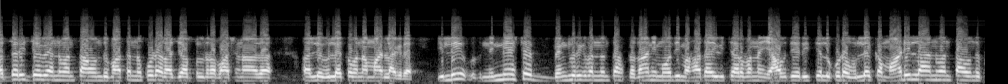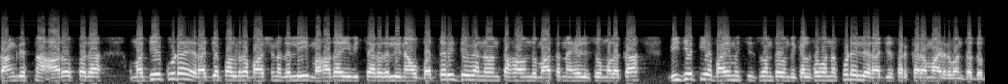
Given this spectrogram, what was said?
ಬದ್ಧರಿದ್ದೇವೆ ಅನ್ನುವಂತಹ ಒಂದು ಮಾತನ್ನು ಕೂಡ ರಾಜ್ಯಪಾಲರ ಭಾಷಣದ ಅಲ್ಲಿ ಉಲ್ಲೇಖವನ್ನ ಮಾಡಲಾಗಿದೆ. ಇಲ್ಲಿ ನಿನ್ನೆಯಷ್ಟೇ ಬೆಂಗಳೂರಿಗೆ ಬಂದಂತಹ ಪ್ರಧಾನಿ ಮೋದಿ ಮಹದಾಯಿ ವಿಚಾರವನ್ನ ಯಾವುದೇ ರೀತಿಯಲ್ಲೂ ಕೂಡ ಉಲ್ಲೇಖ ಮಾಡಿಲ್ಲ ಅನ್ನುವಂತಹ ಒಂದು ಕಾಂಗ್ರೆಸ್ನ ಆರೋಪದ ಮಧ್ಯೆ ಕೂಡ ರಾಜ್ಯಪಾಲರ ಭಾಷಣದಲ್ಲಿ ಮಹದಾಯಿ ವಿಚಾರದಲ್ಲಿ ನಾವು ಬದ್ಧರಿದ್ದೇವೆ ಅನ್ನುವಂತಹ ಒಂದು ಮಾತನ್ನ ಹೇಳಿಸುವ ಮೂಲಕ ಬಿಜೆಪಿಯ ಬಾಯಿ ಮುಚ್ಚಿಸುವಂತಹ ಒಂದು ಕೆಲಸವನ್ನು ಕೂಡ ಇಲ್ಲಿ ರಾಜ್ಯ ಸರ್ಕಾರ ಮಾಡಿರುವಂತದ್ದು.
